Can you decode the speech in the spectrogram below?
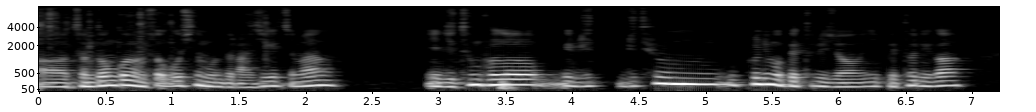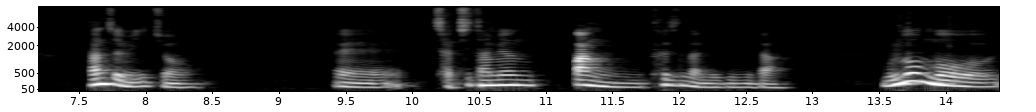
어, 전동권을 써보시는 분들은 아시겠지만 이 리튬 폴로 이 리, 리튬 폴리머 배터리죠. 이 배터리가 단점이 있죠. 예, 자칫하면 빵 터진다는 얘기입니다. 물론 뭐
